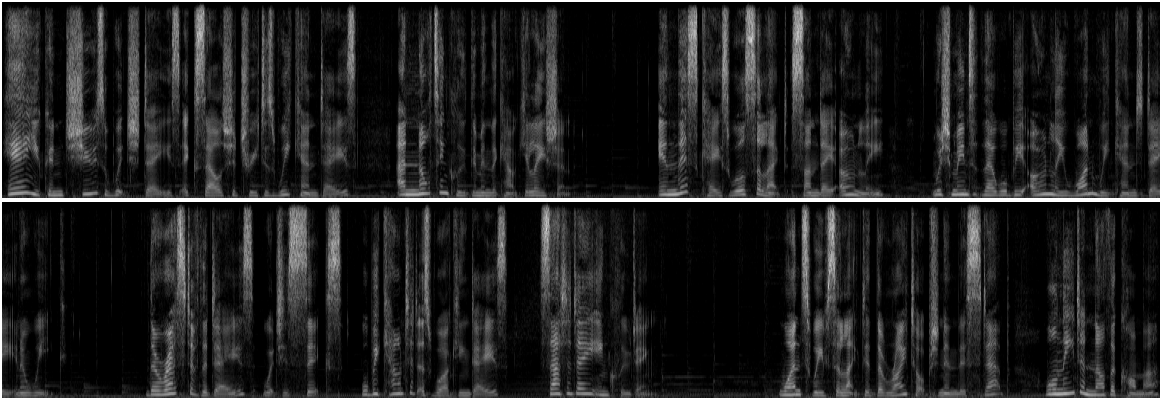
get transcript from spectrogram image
Here you can choose which days Excel should treat as weekend days and not include them in the calculation. In this case, we'll select Sunday only, which means that there will be only one weekend day in a week. The rest of the days, which is six, will be counted as working days, Saturday including. Once we've selected the right option in this step, we'll need another comma,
